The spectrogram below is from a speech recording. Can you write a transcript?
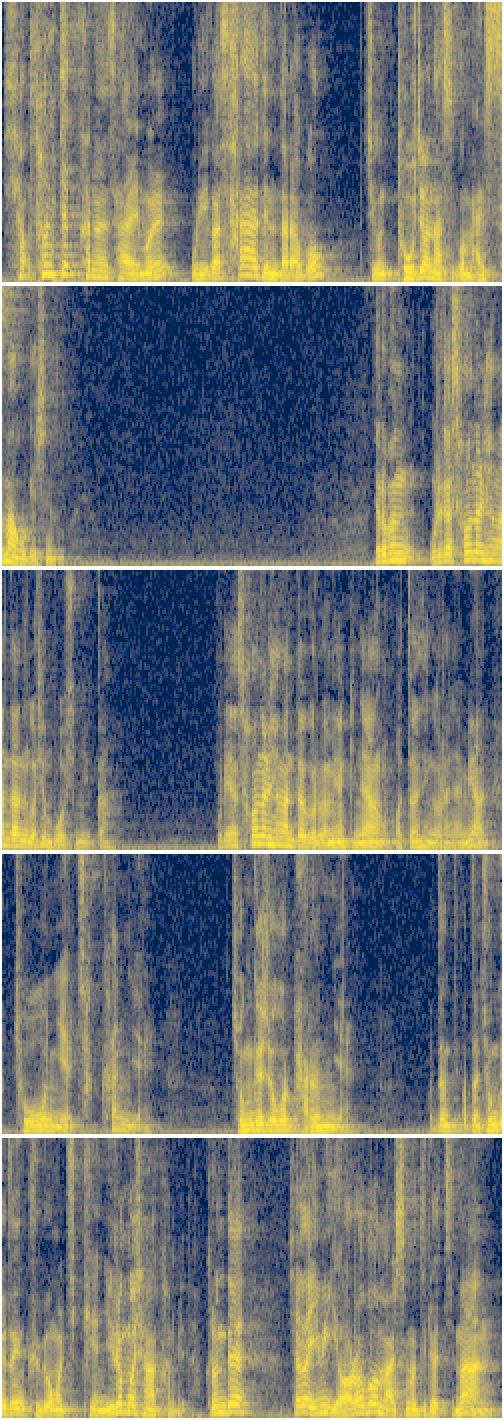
서- 선택하는 삶을 우리가 살아야 된다라고 지금 도전하시고 말씀하고 계시는 거예요. 여러분, 우리가 선을 행한다는 것이 무엇입니까? 우리는 선을 행한다 그러면 그냥 어떤 생각을 하냐면 좋은 일, 착한 일, 종교적으로 바른 일, 어떤 어떤 종교적인 규범을 지키는 이런 걸 생각합니다. 그런데 제가 이미 여러 번 말씀을 드렸지만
